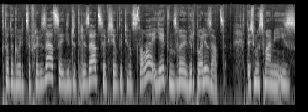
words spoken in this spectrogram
кто-то говорит цифровизация, диджитализация, все вот эти вот слова, я это называю виртуализация. То есть мы с вами из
